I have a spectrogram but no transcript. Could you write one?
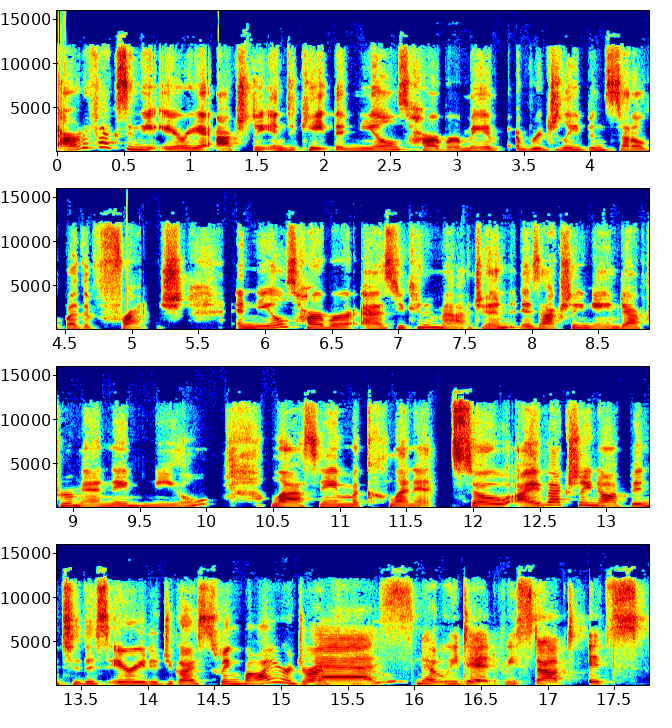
Artifacts in the area actually indicate that Neil's Harbor may have originally been settled by the French. And Neil's Harbor, as you can imagine, is actually named after a man named Neil, last name McLennan. So I've actually not been to this area. Did you guys swing by or drive yes. Through? No, we did. We stopped. It's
